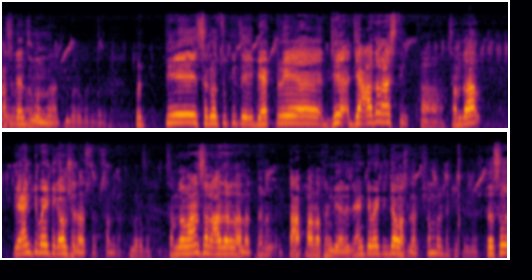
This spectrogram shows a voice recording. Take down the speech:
असं त्यांचं म्हणणं आहे. बरोबर बरोबर. पण ते सगळं चुकीचं आहे. बॅक्टेरिया जे जे आजार असतील हा हा हा. समजा ते अँटीबायोटिक औषध असतात समजा. बरोबर. समजा माणसाला आजार झाला तर ताप आला थंडी आली अँटीबायोटिक द्यावाच लागतं. शंभर टक्के खरी गोष्ट. तसं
